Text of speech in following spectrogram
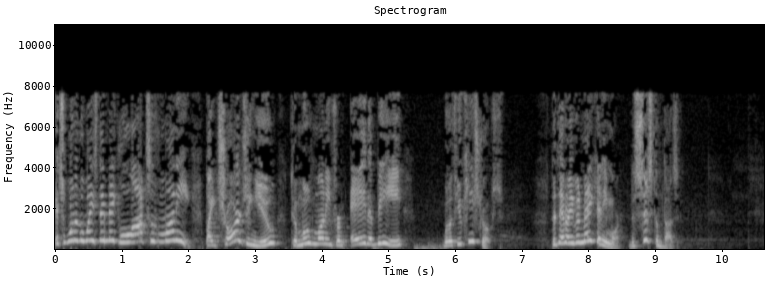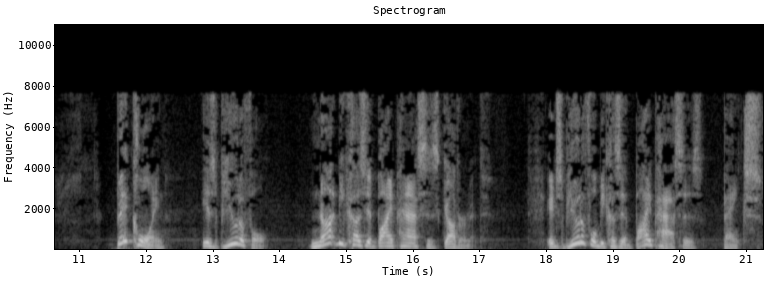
It's one of the ways they make lots of money. By charging you to move money from A to B with a few keystrokes that they don't even make anymore. The system does it. Bitcoin is beautiful not because it bypasses government. It's beautiful because it bypasses banks.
